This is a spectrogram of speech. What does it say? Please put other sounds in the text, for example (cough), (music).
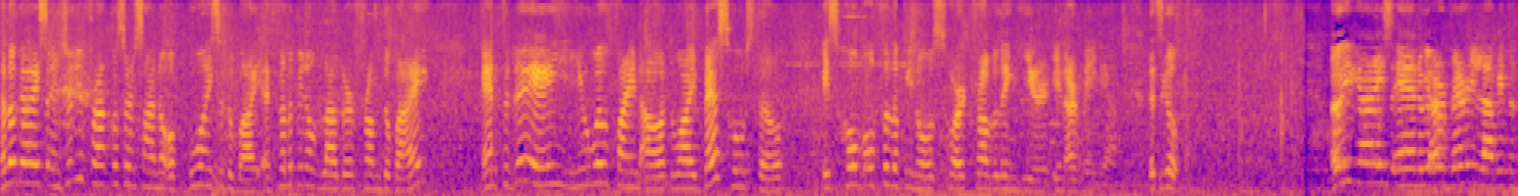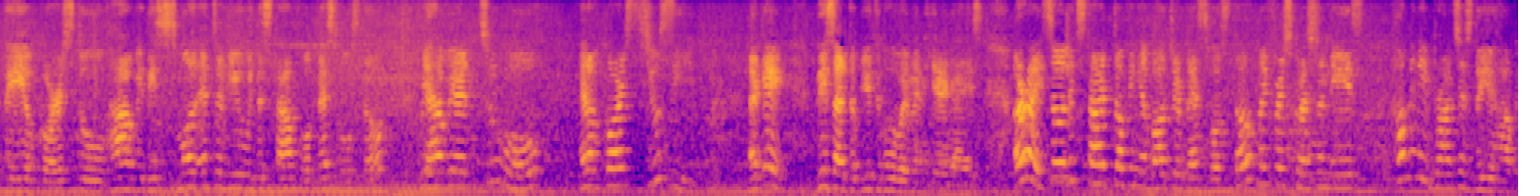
Hello guys, I'm Junie Franco Sorsano of Buhay sa Dubai, a Filipino vlogger from Dubai. And today, you will find out why Best Hostel is home of Filipinos who are traveling here in Armenia. Let's go! Okay guys, and we are very lucky today, of course, to have this small interview with the staff of Best Hostel. We have here Tuho and of course Susie. Okay, these are the beautiful women here, guys. Alright, so let's start talking about your Best Hostel. My first question is, how many branches do you have?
